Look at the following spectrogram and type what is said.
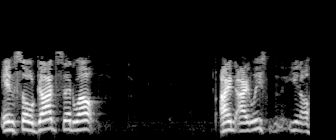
And so God said, well, I, I at least, you know,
